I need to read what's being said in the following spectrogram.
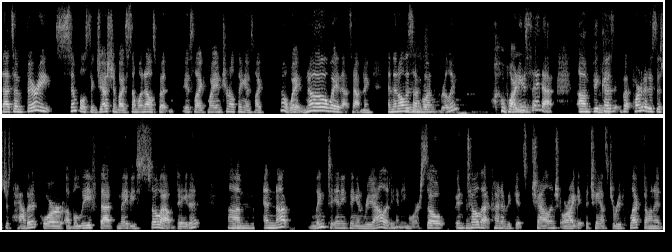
That's a very simple suggestion by someone else, but it's like my internal thing is like, no way, no way that's happening. And then all of a sudden I'm mm. going, really? Why do you say that? Um, because, mm. but part of it is this just habit or a belief that may be so outdated um, mm. and not linked to anything in reality anymore. So until that kind of it gets challenged or I get the chance to reflect on it,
